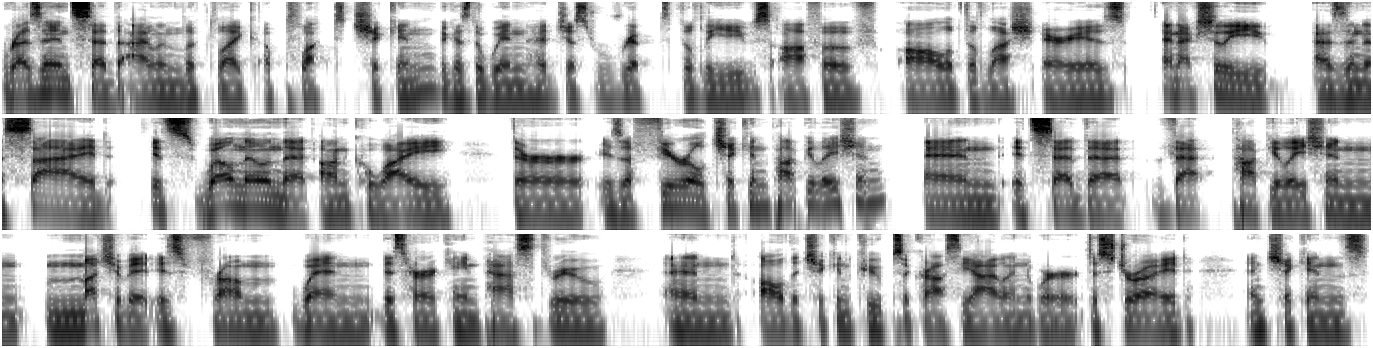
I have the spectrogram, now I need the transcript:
Residents said the island looked like a plucked chicken because the wind had just ripped the leaves off of all of the lush areas. And actually, as an aside, it's well known that on Kauai, there is a feral chicken population. And it's said that that population, much of it is from when this hurricane passed through and all the chicken coops across the island were destroyed and chickens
